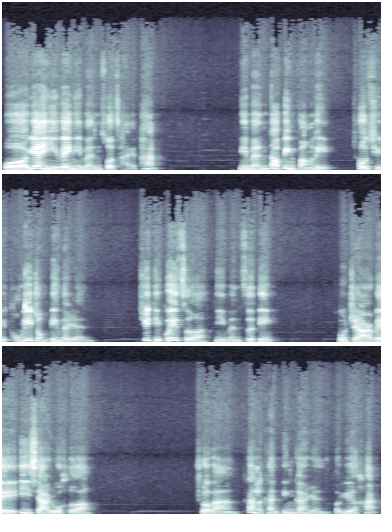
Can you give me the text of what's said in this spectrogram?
我愿意为你们做裁判。你们到病房里抽取同一种病的人，具体规则你们自定。不知二位意下如何？”说完，看了看丁干人和约翰。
